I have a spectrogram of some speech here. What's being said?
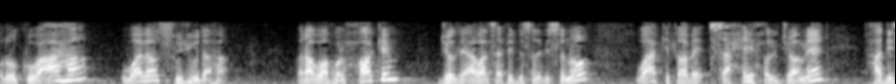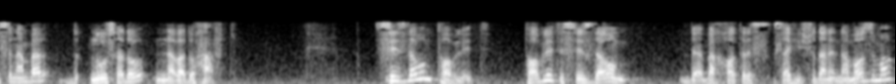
ركوعها ولا سجودها. رواه الحاكم جلد اول صفحه 229 و کتاب صحیح الجامع حدیث نمبر 997 سیزدهم تابلت. تابلت سیزدهم به خاطر صحیح شدن نماز ما.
